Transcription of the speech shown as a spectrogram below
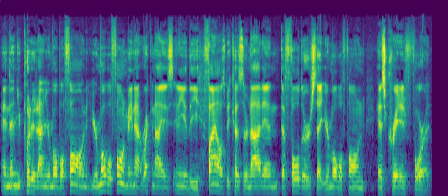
and then you put it on your mobile phone, your mobile phone may not recognize any of the files because they're not in the folders that your mobile phone has created for it.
